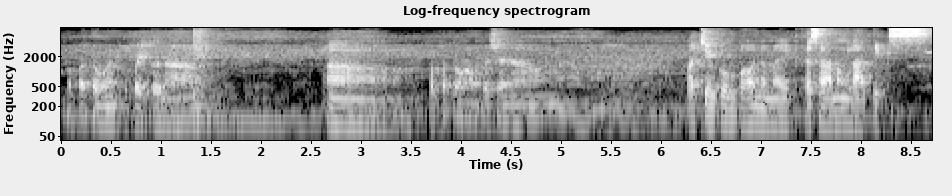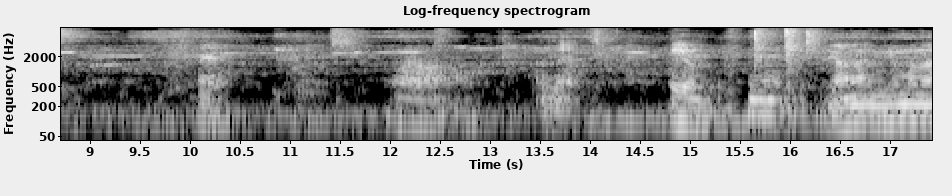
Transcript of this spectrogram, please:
papatungan ko pa ito ng ah papatungan ko siya ng patching compound na may kasamang latex. Ayan. Ah, ano yan? Ayun. Yan, yung mga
